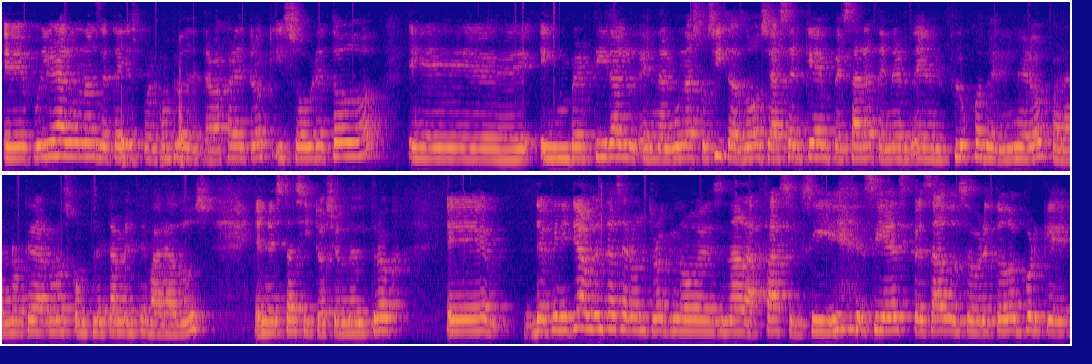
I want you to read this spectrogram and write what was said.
eh, pulir algunos detalles, por ejemplo, de trabajar el truck y sobre todo eh, invertir en algunas cositas, ¿no? O sea, hacer que empezar a tener el flujo de dinero para no quedarnos completamente varados en esta situación del truck. Eh, definitivamente hacer un truck no es nada fácil, sí, sí es pesado, sobre todo porque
